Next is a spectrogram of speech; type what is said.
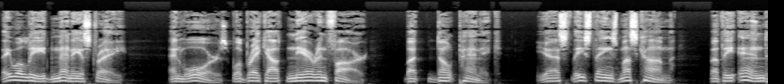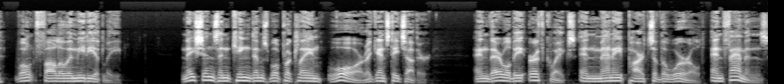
They will lead many astray, and wars will break out near and far. But don't panic. Yes, these things must come, but the end won't follow immediately. Nations and kingdoms will proclaim war against each other, and there will be earthquakes in many parts of the world, and famines.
